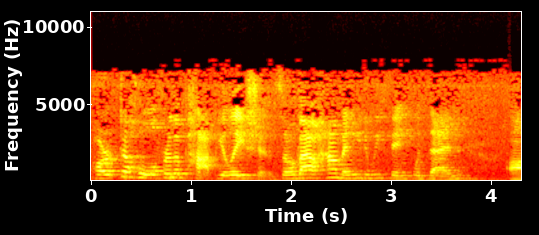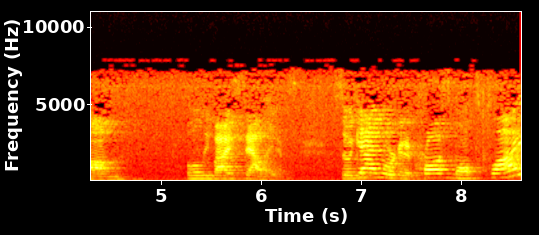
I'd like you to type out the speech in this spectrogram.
part to whole for the population. So about how many do we think would then um, only buy sale? So again, we're going to cross multiply.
